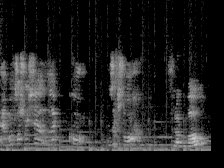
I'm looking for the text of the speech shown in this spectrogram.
Ej, bo coś mi się lekko zepsuło. Zlagowało?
